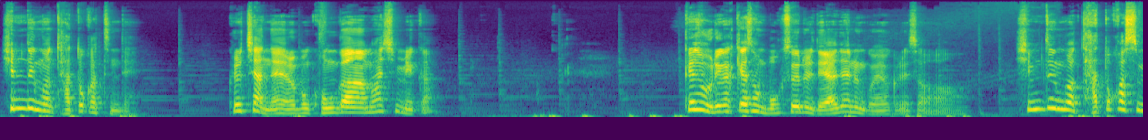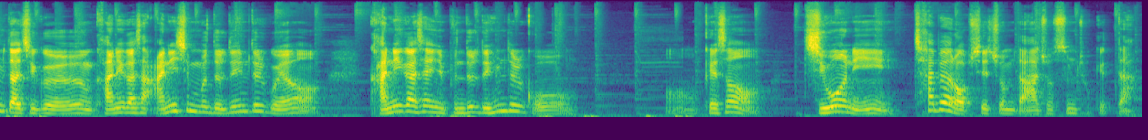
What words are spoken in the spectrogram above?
힘든 건 다 똑같은데 그렇지 않나요? 여러분 공감하십니까? 그래서 우리가 계속 목소리를 내야 되는 거예요. 그래서 힘든 거다 똑같습니다. 지금 간이가세 아니신 분들도 힘들고요. 간이가세인 분들도 힘들고 어, 그래서 지원이 차별 없이 좀 나아졌으면 좋겠다.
